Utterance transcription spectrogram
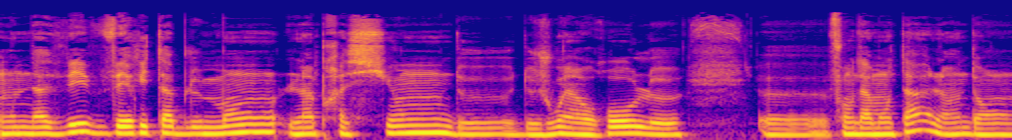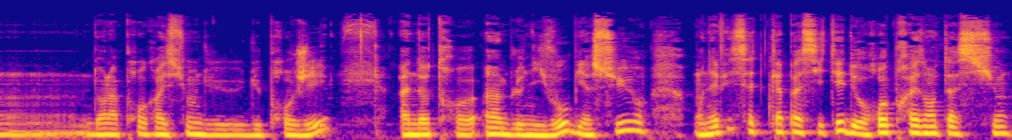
on avait véritablement l'impression de, jouer un rôle euh, fondamentale hein, dans, dans, la progression du, projet, à notre humble niveau bien sûr. On avait cette capacité de représentation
